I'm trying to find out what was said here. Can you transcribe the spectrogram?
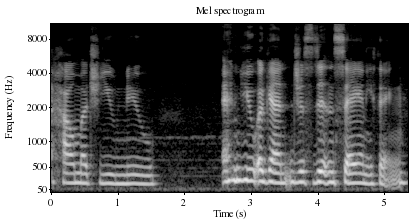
how much you knew. And you again just didn't say anything.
